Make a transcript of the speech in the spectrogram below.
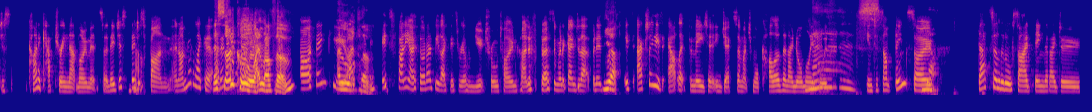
just kind of capturing that moment. So they're just they're Yeah. just fun, and I'm not like a. They're so cool. like I love them. Oh, thank you. I I- love them. it's funny. I thought I'd be like this real neutral tone kind of person when it came to that, but it's Yeah. it's actually this outlet for me to inject so much more color than I normally would into something. So Yeah. that's a little side thing that I do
